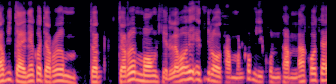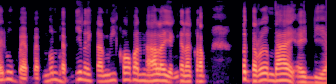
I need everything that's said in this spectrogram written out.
นักวิจัยเนี่ยก็จะเริ่มจะจะเริ่มมองเห็นแล้วว่าเฮ้ยไอ้ที่เราทำมันก็มีคนทำนะเขาใช้รูปแบบแบบนู้นแบบนี้ในการวิเคราะห์ปัญหาอะไรอย่างเงี้ยนะครับ ก็จะเริ่มได้ไอเดีย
